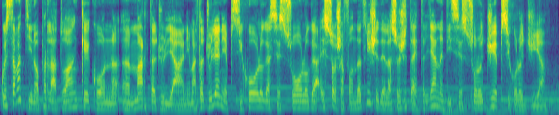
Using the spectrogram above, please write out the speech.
Questa mattina ho parlato anche con eh, Marta Giuliani. Marta Giuliani è psicologa, sessologa e socia fondatrice della Società Italiana di Sessologia e Psicologia.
